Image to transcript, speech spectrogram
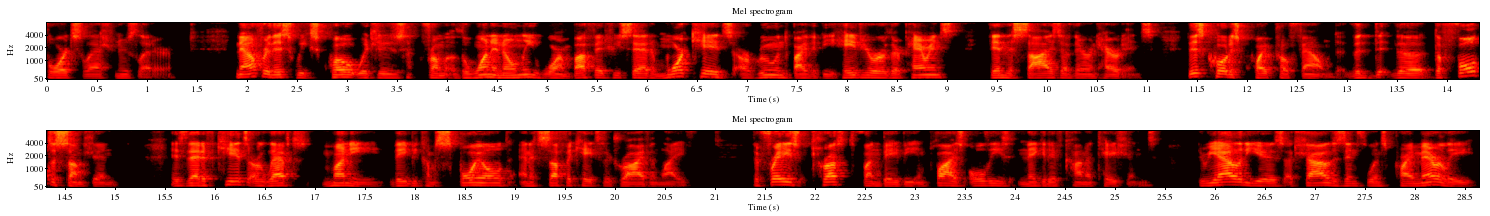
forward slash newsletter. Now, for this week's quote, which is from the one and only Warren Buffett, who said, More kids are ruined by the behavior of their parents than the size of their inheritance. This quote is quite profound. The, the the default assumption is that if kids are left money, they become spoiled and it suffocates their drive in life. The phrase trust fund baby implies all these negative connotations. The reality is, a child is influenced primarily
